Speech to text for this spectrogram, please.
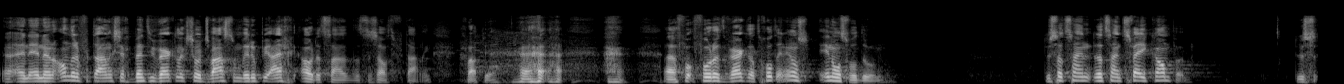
En, en een andere vertaling zegt, bent u werkelijk zo dwaas om weer op uw eigen... Oh, dat, staat, dat is dezelfde vertaling. Grapje. uh, voor, voor het werk dat God in ons, in ons wil doen. Dus dat zijn, dat zijn twee kampen. Dus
